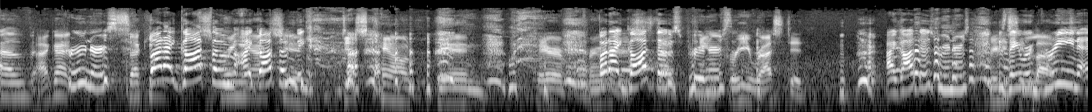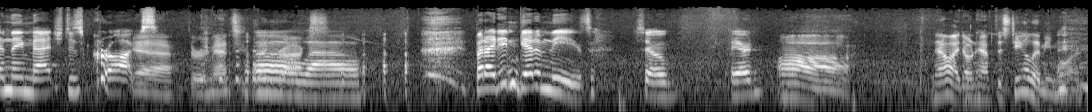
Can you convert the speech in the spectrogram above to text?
of I got pruners, but I got them. I got them because discount bin pair of pruners. But I got those came pruners. Pre-rusted. I got those pruners because they were loved. green and they matched his Crocs. Yeah, they were matching my Oh Crocs. wow. But I didn't get him these. So, Baird, Ah, now I don't have to steal anymore.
